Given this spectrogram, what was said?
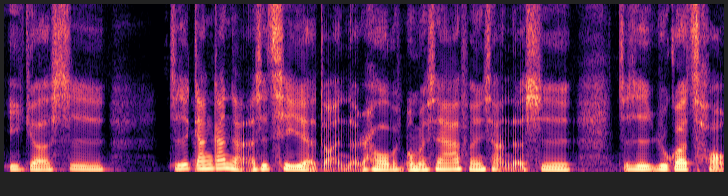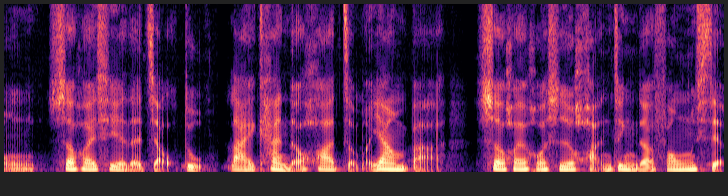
一个，是就是刚刚讲的是企业端的，然后我们现在分享的是，就是如果从社会企业的角度来看的话，怎么样把社会或是环境的风险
